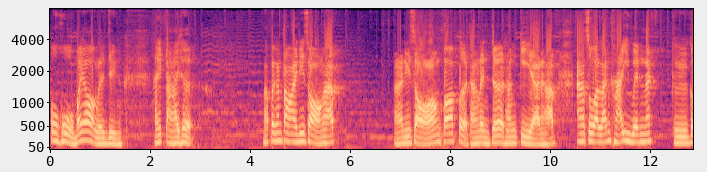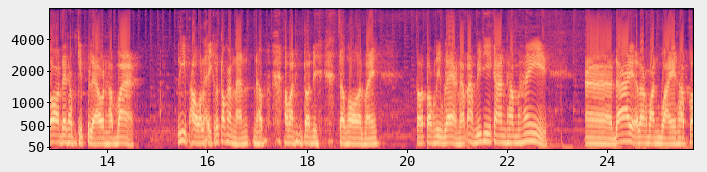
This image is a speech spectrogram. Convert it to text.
โอ้โห ไม่ออกเลยจริง ให้ตายเถอะ มาไปกันต่อ ID 2ครับ ID 2ก็เปิดทั้งเรนเจอร์ทั้งเกียร์นะครับอาส่วนร้านค้าอีเวนต์นะ คือก็ได้ทำคลิปไปแล้วนะครับว่ารีบเอาอะไรก็ต้องอันนั้นนะครับพอมาถึงตอนนี้จะพอกันไหม ก็ต้องรีบแลกนะครับวิธีการทำให้อ่าได้รางวัลไวครับ ก็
